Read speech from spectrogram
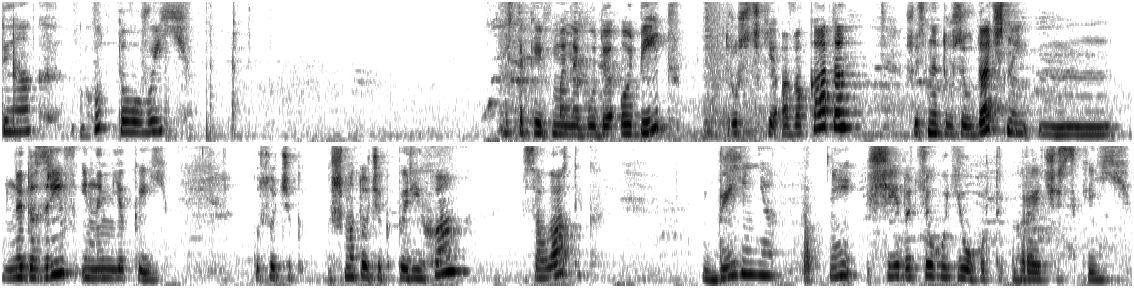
Так, готовий. Ось такий в мене буде обід, трошечки авокадо, щось не дуже удачний, м, не дозрів і не м'який. Кусочок, шматочок пиріга, салатик, диня і ще до цього йогурт греческий.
